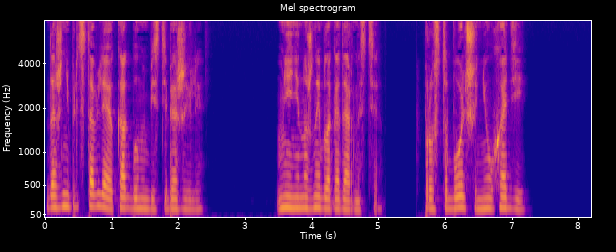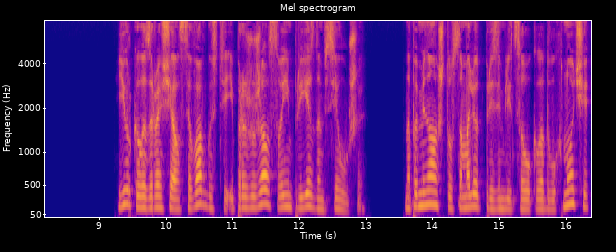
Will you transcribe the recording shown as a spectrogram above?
Даже не представляю, как бы мы без тебя жили. Мне не нужны благодарности. Просто больше не уходи. Юрка возвращался в августе и прожужжал своим приездом все уши. Напоминал, что самолет приземлится около двух ночи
